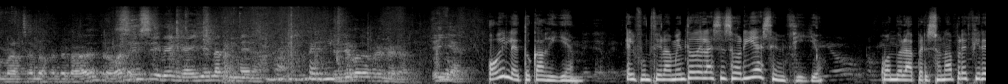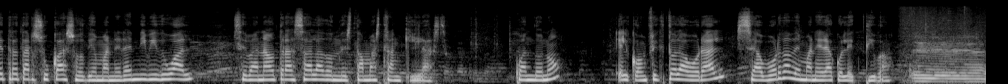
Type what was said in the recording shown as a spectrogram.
marchando gente para adentro, ¿vale? Sí, sí, venga, ella es la primera. ¿Quién lleva la primera? Ella. Hoy le toca a Guillem. El funcionamiento de la asesoría es sencillo. Cuando la persona prefiere tratar su caso de manera individual, se van a otra sala donde están más tranquilas. Cuando no, el conflicto laboral se aborda de manera colectiva. Eh,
